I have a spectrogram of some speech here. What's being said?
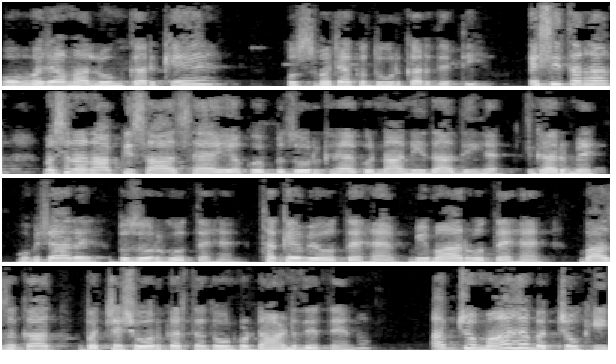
وہ وجہ معلوم کر کے اس وجہ کو دور کر دیتی ہے۔ اسی طرح مثلاً آپ کی ساس ہے یا کوئی بزرگ ہے، کوئی نانی، دادی ہے گھر میں، وہ بےچارے بزرگ ہوتے ہیں، تھکے ہوئے ہوتے ہیں، بیمار ہوتے ہیں۔ بعض اوقات بچے شور کرتے ہیں تو ان کو ڈانٹ دیتے ہیں نا۔ اب جو ماں ہے بچوں کی،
